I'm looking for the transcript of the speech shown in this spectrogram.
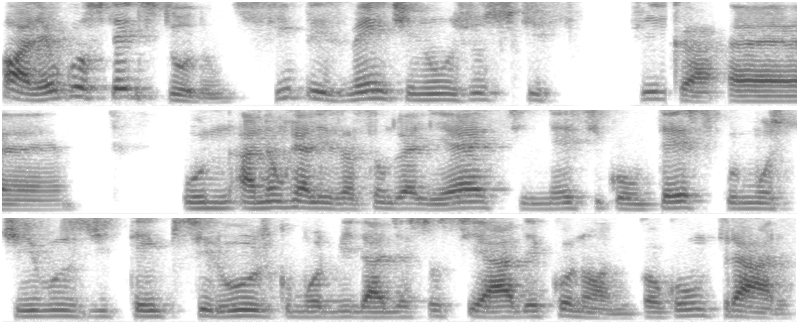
Olha, eu gostei do estudo. Simplesmente não justifica é, a não realização do LS nesse contexto por motivos de tempo cirúrgico, morbidade associada e econômico. Ao contrário,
